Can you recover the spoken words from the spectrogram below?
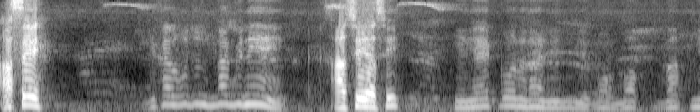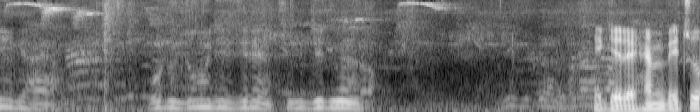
আছে। আছে আছে। দেখেন লিচু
